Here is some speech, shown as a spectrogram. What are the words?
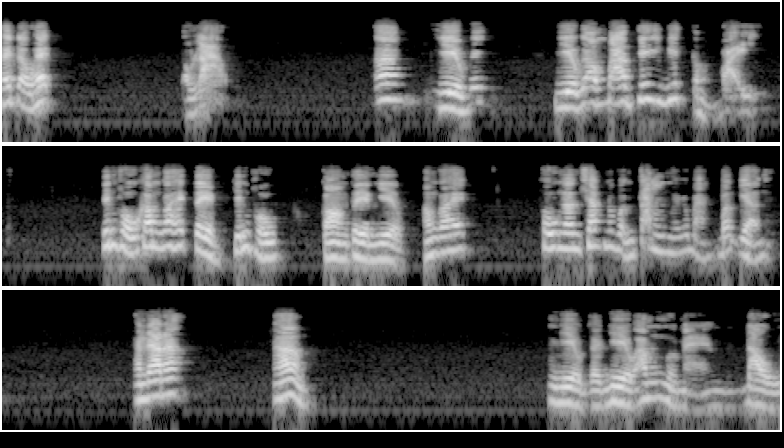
Hết đâu hết? Tàu lao. À, nhiều cái nhiều cái ông báo chí viết tầm bậy. Chính phủ không có hết tiền chính phủ còn tiền nhiều không có hết. Thu ngân sách nó vẫn tăng các bạn bất giận. Thành ra đó không? Nhiều nhiều ông người mẹ đầu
